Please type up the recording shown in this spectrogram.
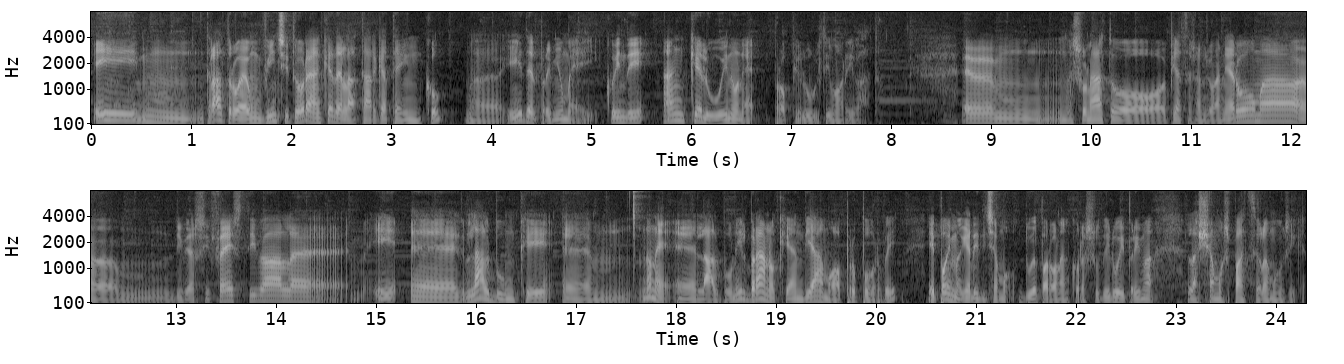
E mm, tra l'altro è un vincitore anche della targa Tenco eh, e del premio May, quindi anche lui non è proprio l'ultimo arrivato. Ehm, ha suonato a Piazza San Giovanni a Roma, ehm, diversi festival eh, e eh, l'album che ehm, non è eh, l'album, il brano che andiamo a proporvi e poi magari diciamo due parole ancora su di lui, prima lasciamo spazio alla musica.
